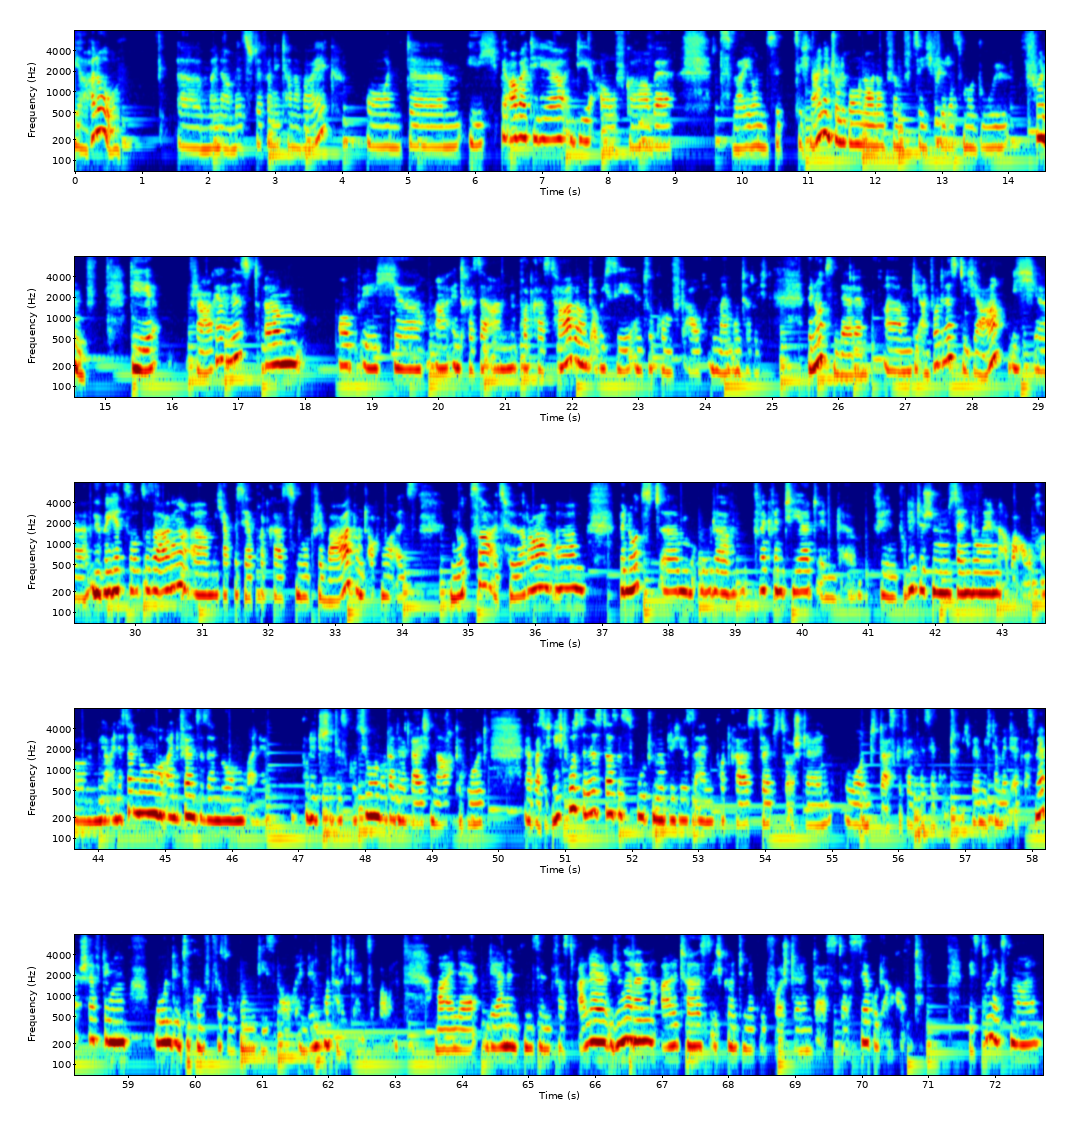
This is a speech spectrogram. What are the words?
Ja, hallo. Äh, mein Name ist Stefanie Tannerweig und ähm, ich bearbeite hier die Aufgabe 72, nein, Entschuldigung, 59 für das Modul 5. Die Frage ist, ähm, ob ich äh, Interesse an Podcast habe und ob ich sie in Zukunft auch in meinem Unterricht benutzen werde. Ähm, die Antwort ist ja. Ich äh, übe jetzt sozusagen. Ähm, ich habe bisher Podcasts nur privat und auch nur als Nutzer, als Hörer ähm, benutzt ähm, oder frequentiert in ähm, vielen politischen Sendungen, aber auch ähm, ja, eine Sendung, eine Fernsehsendung, eine politische Diskussion oder dergleichen nachgeholt. Äh, was ich nicht wusste, ist, dass es gut möglich ist, einen Podcast selbst zu erstellen. Und das gefällt mir sehr gut. Ich werde mich damit etwas mehr beschäftigen und in Zukunft versuchen, dies auch in den Unterricht einzubauen. Meine Lernenden sind fast alle jüngeren Alters. Ich könnte mir gut vorstellen, dass das sehr gut ankommt. Bis zum nächsten Mal.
